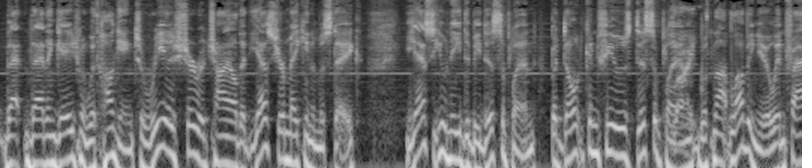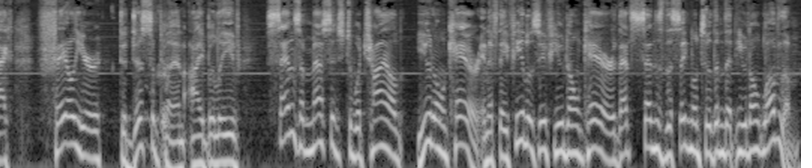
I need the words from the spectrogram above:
that that engagement with hugging to reassure a child that yes, you're making a mistake. Yes, you need to be disciplined, but don't confuse discipline Right. with not loving you. In fact, failure to discipline, I believe, sends a message to a child you don't care. And if they feel as if you don't care, that sends the signal to them that you don't love them.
